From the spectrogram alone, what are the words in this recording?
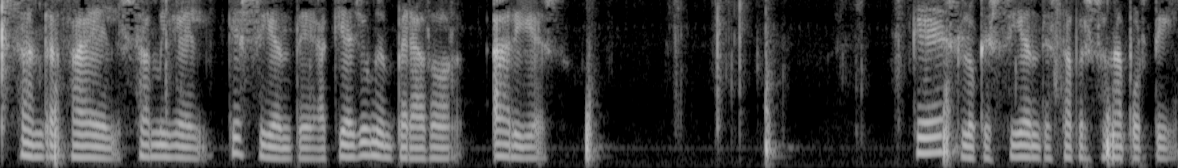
San Rafael, San Miguel, ¿qué siente? Aquí hay un emperador, Aries. ¿Qué es lo que siente esta persona por ti?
